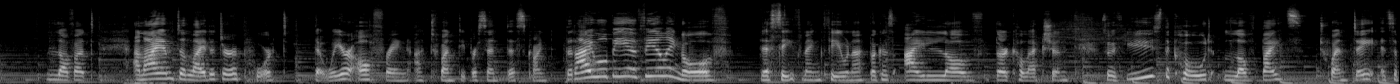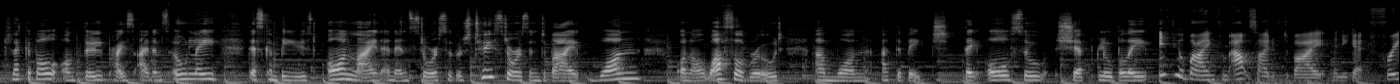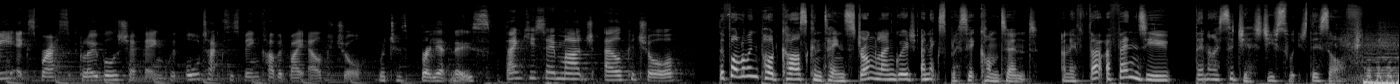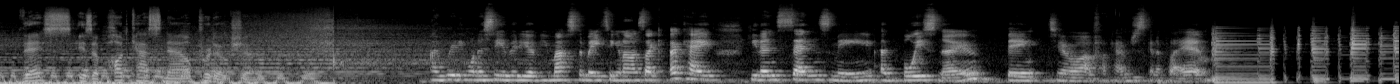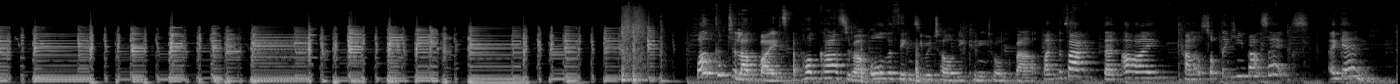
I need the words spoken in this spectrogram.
Love it. And I am delighted to report that we are offering a 20% discount that I will be availing of this evening, Fiona, because I love their collection. So if you use the code LOVEBITES20, it's applicable on full price items only. This can be used online and in store. So there's two stores in Dubai, one on Al Wasl Road and one at the beach. They also ship globally. If you're buying from outside of Dubai, then you get free express global shipping with all taxes being covered by El Couture. Which is brilliant news. Thank you so much, El Couture. The following podcast contains strong language and explicit content. And if that offends you, then I suggest you switch this off. This is a Podcast Now production. I really want to see a video of you masturbating. And I was like, okay. He then sends me a voice note being, do you know what? Fuck it, I'm just going to play it. Welcome to Love Bites, a podcast about all the things you were told you couldn't talk about, like the fact that I cannot stop thinking about sex again.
